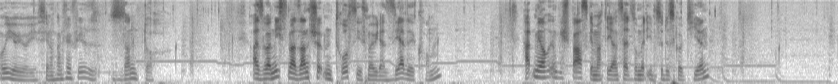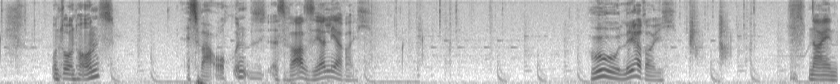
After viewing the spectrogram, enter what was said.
Uiuiui, ist hier noch ganz schön viel Sand doch. Also beim nächsten Mal Sandschippen Toasty ist mal wieder sehr willkommen. Hat mir auch irgendwie Spaß gemacht, die ganze Zeit so mit ihm zu diskutieren. Und so unter uns. Es war auch, in, es war sehr lehrreich. Uh, lehrreich. Nein,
